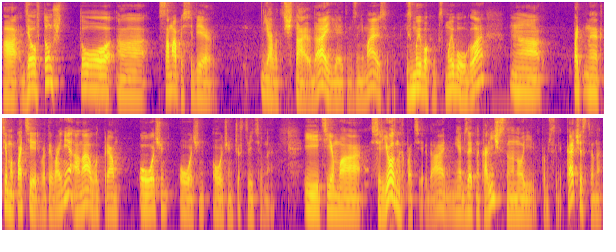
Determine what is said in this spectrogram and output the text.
А, дело в том, что а, сама по себе я вот считаю, да, и я этим занимаюсь, из моего, как бы, с моего угла а, по, э, тема потерь в этой войне, она вот прям очень-очень-очень чувствительная. И тема серьезных потерь, да, не обязательно количественно, но и в том числе качественно,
